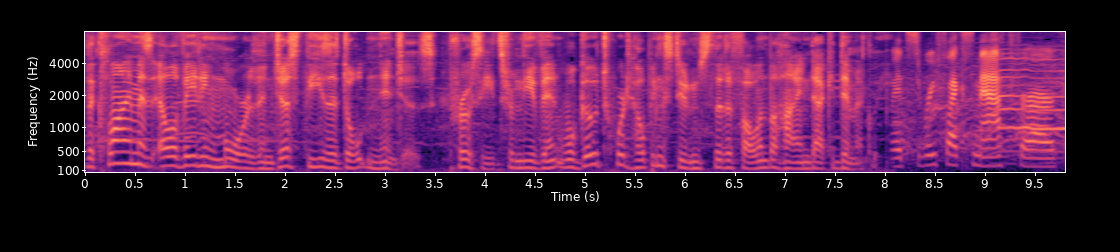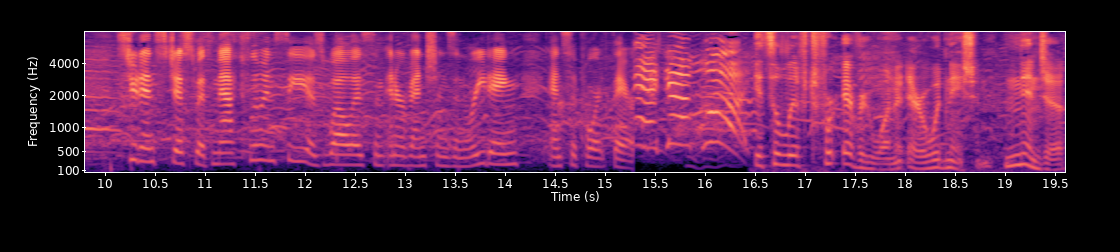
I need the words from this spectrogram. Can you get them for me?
The climb is elevating more than just these adult ninjas. Proceeds from the event will go toward helping students that have fallen behind academically. It's reflex math for our students just with math fluency as well as some interventions in reading and support there. It's a lift for everyone at Arrowwood Nation, ninja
